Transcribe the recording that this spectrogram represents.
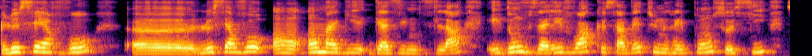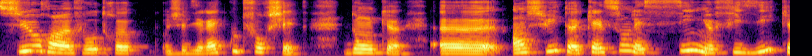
le cerveau, euh, le cerveau en, emmagasine cela et donc vous allez voir que ça va être une réponse aussi sur euh, votre je dirais, coup de fourchette. Donc, euh, ensuite, quels sont les signes physiques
